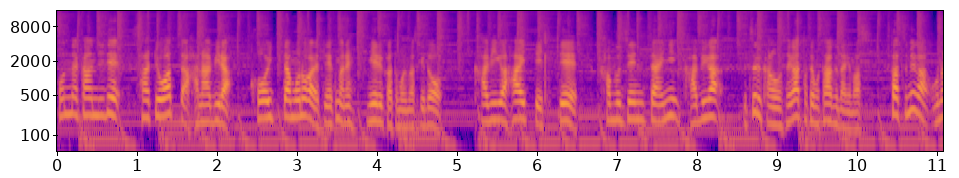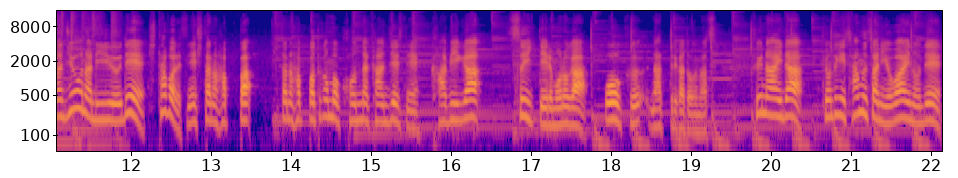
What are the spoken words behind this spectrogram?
こんな感じで咲き終わった花びらこういったものがですね今ね見えるかと思いますけどカビが入ってきて株全体にカビが移る可能性がとても高くなります。2つ目が同じような理由で下葉ですね下の葉っぱ。下の葉っぱとかもこんな感じですねカビがついているものが多くなっているかと思います。冬の間基本的に寒さに弱いので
